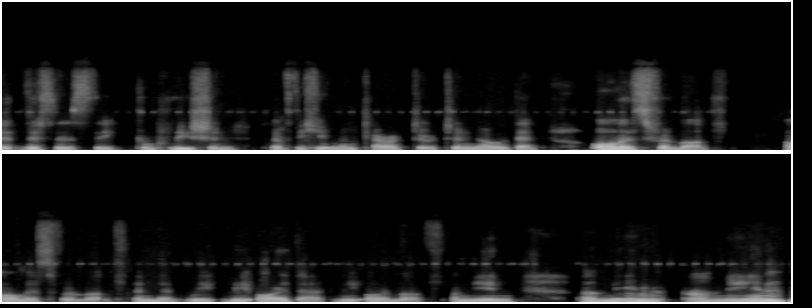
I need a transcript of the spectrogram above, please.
that this is the completion of the human character to know that all is for love all is for love and that we we are that we are love i mean Amin, Amin.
